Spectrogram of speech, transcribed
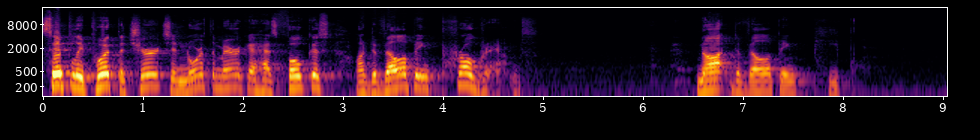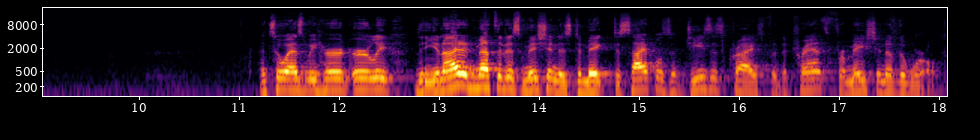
Simply put, the church in North America has focused on developing programs, not developing people. And so, as we heard early, the United Methodist mission is to make disciples of Jesus Christ for the transformation of the world.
